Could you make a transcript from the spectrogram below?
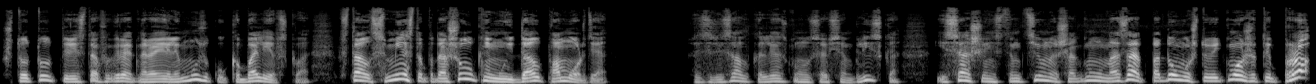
что тот, перестав играть на рояле музыку Кабалевского, встал с места, подошел к нему и дал по морде. Разрезалка лязгнула совсем близко, и Саша инстинктивно шагнул назад, подумав, что ведь может и про...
